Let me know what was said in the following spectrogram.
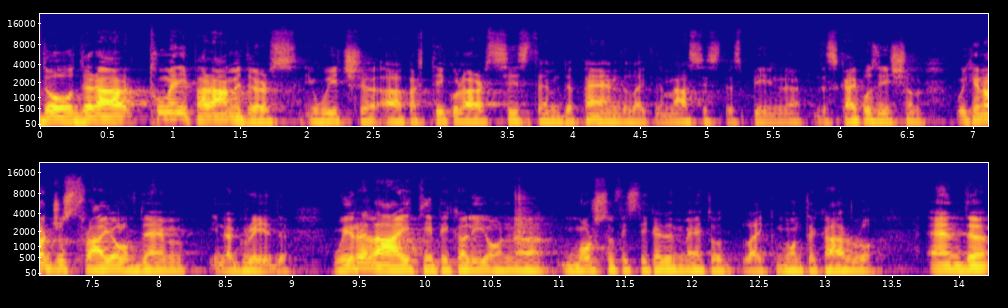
though, there are too many parameters in which uh, a particular system depend, like the masses, the spin, the sky position. We cannot just try all of them in a grid. We rely typically on a more sophisticated method like Monte Carlo, and uh,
